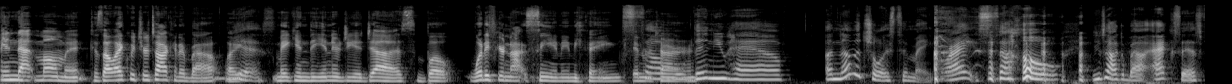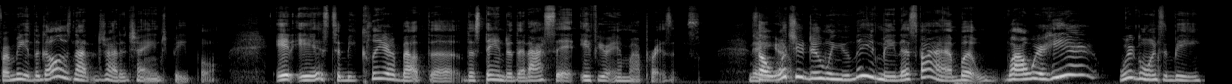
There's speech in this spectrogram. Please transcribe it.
in that moment because I like what you're talking about, like Yes. making the energy adjust, but what if you're not seeing anything in so return? then you have another choice to make, right? so you talk about access. For me, the goal is not to try to change people. It is to be clear about the the standard that I set if you're in my presence. There so you what you do when you leave me, that's fine. But while we're here, we're going to be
